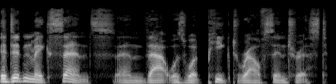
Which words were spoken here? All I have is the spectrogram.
It didn't make sense, and that was what piqued Ralph's interest.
